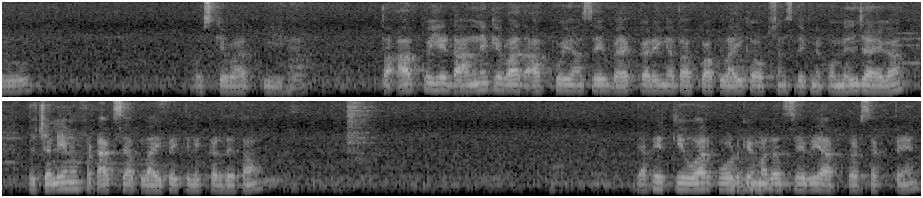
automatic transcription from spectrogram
टू, उसके बाद ई e है। तो आपको ये डालने के बाद आपको यहाँ से बैक करेंगे तो आपको अप्लाई का ऑप्शन देखने को मिल जाएगा। तो चलिए मैं फटाक से अप्लाई पे क्लिक कर देता हूँ। या फिर क्यू आर कोड के मदद से भी आप कर सकते हैं।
